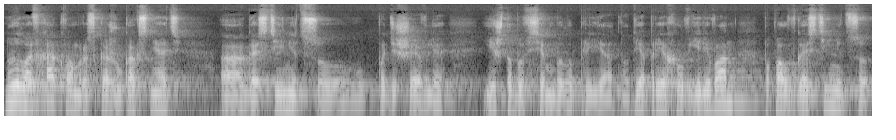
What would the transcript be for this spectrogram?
ну и лайфхак вам расскажу, как снять гостиницу подешевле и чтобы всем было приятно. Вот я приехал в Ереван, попал в гостиницу,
